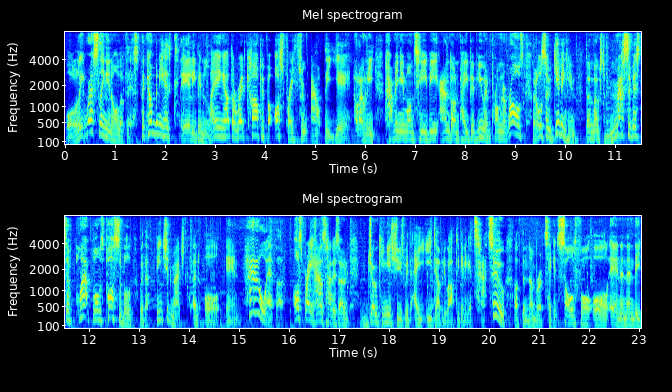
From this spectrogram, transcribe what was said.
All Elite Wrestling in all of this. The company has clearly been laying out the red carpet for Ospreay throughout the year, not only having him on TV and on pay per view in prominent roles, but also giving him the most massivest of platforms possible with a featured match at All In. However, Ospreay has had his own joking issues with AEW after getting a tattoo of the number of tickets sold for All In, and then the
